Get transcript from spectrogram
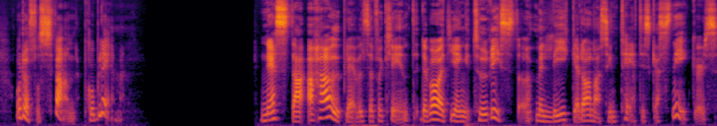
Och då försvann problemen. Nästa aha-upplevelse för Clint, det var ett gäng turister med likadana syntetiska sneakers.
